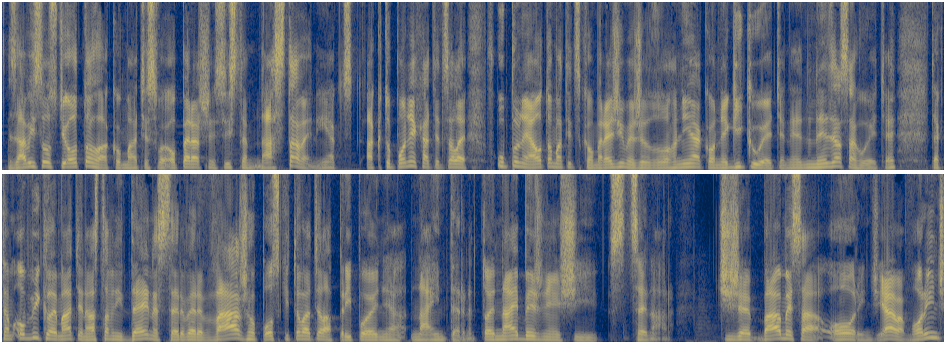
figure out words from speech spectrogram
v závislosti od toho, ako máte svoj operačný systém nastavený, ak, ak to ponecháte celé v úplne automatickom režime, že do toho nejako negikujete, ne, nezasahujete, tak tam obvykle máte nastavený DNS server vášho poskytovateľa pripojenia na internet. To je najbežnejší scenár. Čiže báme sa o Orange. Ja mám Orange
